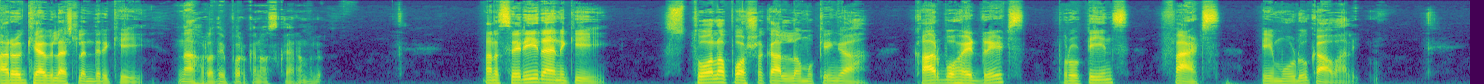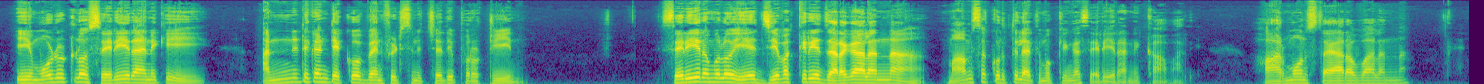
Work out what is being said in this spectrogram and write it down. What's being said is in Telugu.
ఆరోగ్యాభిలాషులందరికీ నా హృదయపూర్వక నమస్కారములు. మన శరీరానికి స్థూల పోషకాల్లో ముఖ్యంగా కార్బోహైడ్రేట్స్ ప్రోటీన్స్ ఫ్యాట్స్ ఈ మూడు కావాలి. ఈ మూడిట్లో శరీరానికి అన్నిటికంటే ఎక్కువ బెనిఫిట్స్ని ఇచ్చేది ప్రోటీన్. శరీరములో ఏ జీవక్రియ జరగాలన్నా మాంసకృతులు అతి ముఖ్యంగా శరీరానికి కావాలి. హార్మోన్స్ తయారవ్వాలన్నా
